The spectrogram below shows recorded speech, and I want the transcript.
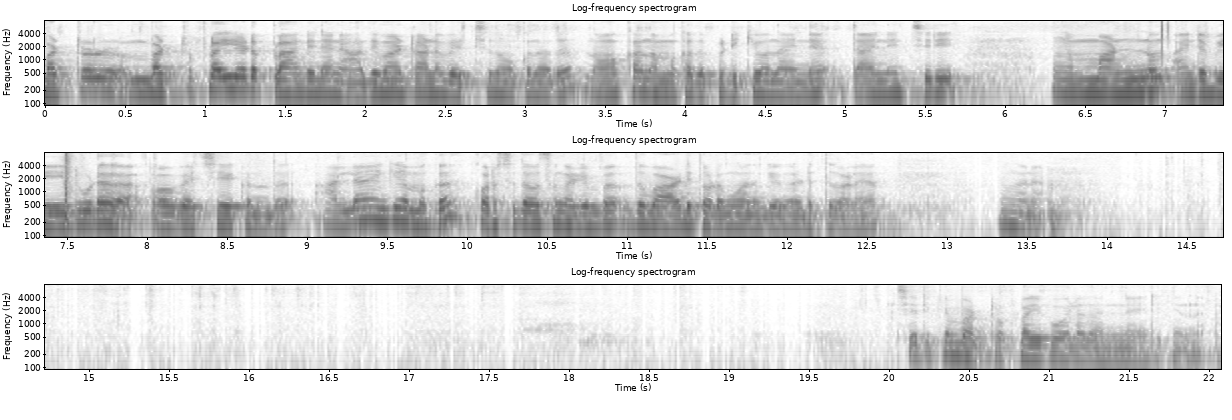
ബട്ടർ ബട്ടർഫ്ലൈയുടെ പ്ലാന്റ് ഞാൻ ആദ്യമായിട്ടാണ് വെച്ച് നോക്കുന്നത്. നോക്കാം നമുക്കത് പിടിക്കുമെന്ന് അതിന് അതിന് ഇച്ചിരി മണ്ണും അതിന്റെ വേരൂടെ വെച്ചേക്കുന്നത്. അല്ല എങ്കിൽ നമുക്ക് കുറച്ച് ദിവസം കഴിയുമ്പോൾ ഇത് വാടി തുടങ്ങുവാണെങ്കിൽ അങ്ങ് എടുത്ത് കളയാം. അങ്ങനെ. ശരിക്കും ബട്ടർഫ്ലൈ പോലെ തന്നെ ഇരിക്കുന്നത്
